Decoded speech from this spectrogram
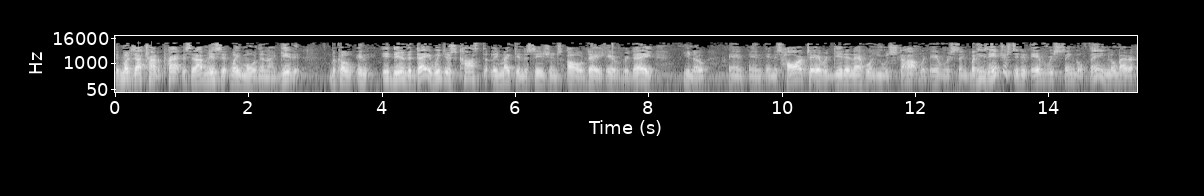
as much as I try to practice it, I miss it way more than I get it. Because in, in during the day, we just constantly making decisions all day, every day, you know, and, and, and it's hard to ever get in there where you would stop with every single, but he's interested in every single thing, no matter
